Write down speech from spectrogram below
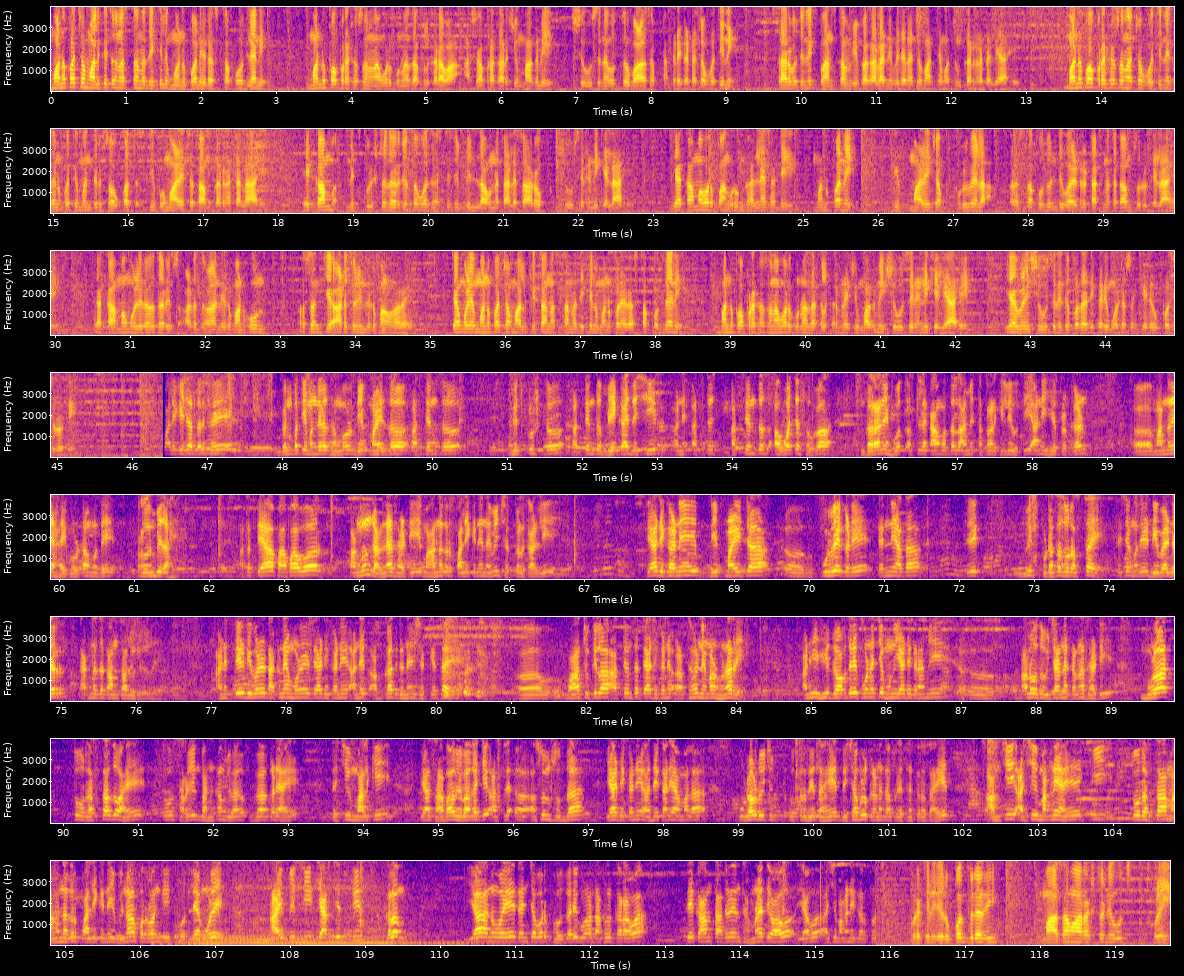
मनपाच्या मालकीचा नसताना देखील मनपाने रस्ता खोदल्याने मनपा प्रशासनावर गुन्हा दाखल करावा अशा प्रकारची मागणी शिवसेना उद्धव बाळासाहेब ठाकरे गटाच्या वतीने सार्वजनिक बांधकाम विभागाला निवेदनाच्या माध्यमातून करण्यात आले आहे. मनपा प्रशासनाच्या वतीने गणपती मंदिर चौकात दीपमाळेचं काम करण्यात आलं आहे. हे काम निकृष्ट दर्जाचं व जास्तीचे बिल लावण्यात आल्याचा आरोप शिवसेनेने केला आहे. या कामावर पांघरून घालण्यासाठी मनपाने दीपमाळेच्या पूर्वेला रस्ता खोदून डिवायडर टाकण्याचं काम सुरू केलं आहे. या कामामुळे रहदारीस अडथळा निर्माण होऊन असंख्य अडचणी निर्माण होणार आहे त्यामुळे मनपाच्या मालकीचा नसताना देखील मनपाने रस्ता खोदल्याने मनपा प्रशासनावर गुन्हा दाखल करण्याची मागणी शिवसेनेने केली आहे. यावेळी शिवसेनेचे पदाधिकारी मोठ्या संख्येने उपस्थित होते. पालिकेच्या तर्फे गणपती मंदिरासमोर दीपमाळेचं अत्यंत निकृष्ट अत्यंत बेकायदेशीर आणि अत्य अत्यंत अव्वाच्या सव्वा दराने होत असलेल्या कामाबद्दल आम्ही तक्रार केली होती आणि हे प्रकरण माननीय हायकोर्टामध्ये प्रलंबित आहे. आता त्या पापावर पांघरून घालण्यासाठी महानगरपालिकेने नवीन शक्कल काढली. त्या ठिकाणी दीपमाळीच्या पूर्वेकडे त्यांनी आता एक वीस फुटाचा जो रस्ता आहे त्याच्यामध्ये डिवायडर टाकण्याचं काम चालू केलेलं आहे. आणि ते डिवायडर टाकण्यामुळे त्या ठिकाणी अनेक अपघात घडण्याची शक्यता आहे. वाहतुकीला अत्यंत त्या ठिकाणी अडथळा निर्माण होणार आहे. आणि ही जबाबदारी कोणाची म्हणून या ठिकाणी आम्ही आलो होतो विचारणा करण्यासाठी. मुळात तो रस्ता जो आहे तो सार्वजनिक बांधकाम विभाग विभागाकडे आहे. त्याची मालकी या साबा विभागाची असल्या असून सुद्धा या ठिकाणी अधिकारी आम्हाला उडावडीचे उत्तर देत आहेत दिशाभूल करण्याचा प्रयत्न करत आहेत. आमची अशी मागणी आहे की तो रस्ता महानगरपालिकेने विना परवानगी खोदल्यामुळे आय पी सी चारशे तीस कलम या अन्वये त्यांच्यावर फौजदारी गुन्हा दाखल करावा ते काम तातडीने थांबण्यात यावं यावं अशी मागणी करतो प्रतिनिधी रूपक बिरारी माझा महाराष्ट्र न्यूज धुळे.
